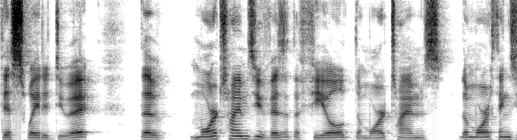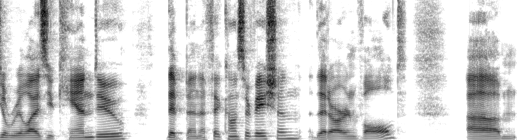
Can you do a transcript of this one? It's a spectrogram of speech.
this way to do it the more times you visit the field the more times the more things you'll realize you can do that benefit conservation that are involved. Um,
